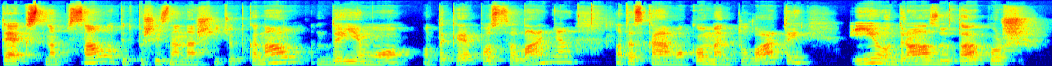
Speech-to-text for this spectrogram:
Текст написала, підпишись на наш YouTube канал, даємо отаке посилання, натискаємо коментувати і одразу також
